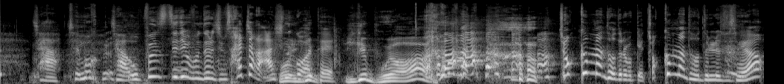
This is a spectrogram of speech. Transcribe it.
자, 제목을. 자, 오픈 스튜디오 분들은 지금 살짝 아시는 뭐, 와, 이게, 것 같아. 이게 뭐야? 조금만 더 들어볼게. 조금만 더 들려주세요.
